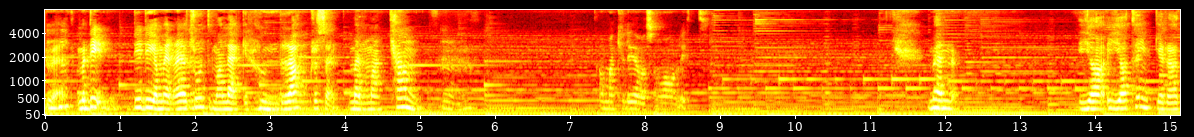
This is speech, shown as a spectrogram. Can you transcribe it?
du Mhm. vet. Men det, det är det jag menar. Jag tror inte man läker 100% men man kan. Mm. Och man kan leva som vanligt. Men jag, jag tänker att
